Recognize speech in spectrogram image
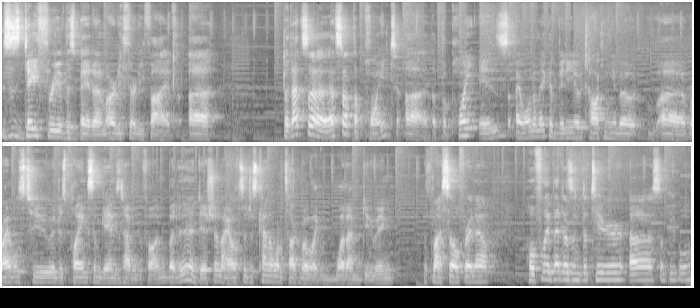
This is day three of this beta, I'm already 35. But that's uh, that's not the point. Uh, the, point is, I want to make a video talking about uh, Rivals 2 and just playing some games and having fun. But in addition, I also just kind of want to talk about like what I'm doing with myself right now. Hopefully that doesn't deter uh, some people.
